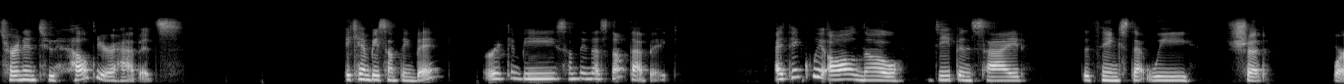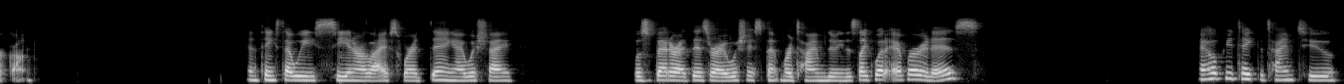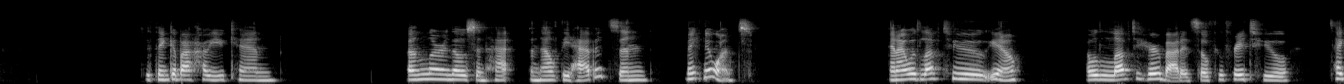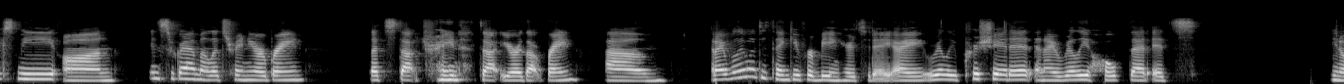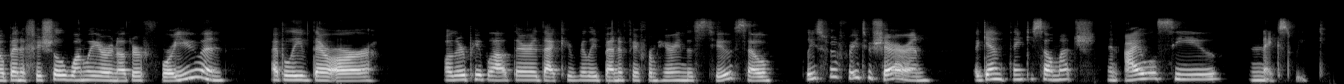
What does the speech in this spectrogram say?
turn into healthier habits? It can be something big or it can be something that's not that big. I think we all know deep inside the things that we should work on and things that we see in our lives where, dang, I wish I was better at this or I wish I spent more time doing this. Like, whatever it is, I hope you take the time to to think about how you can unlearn those unha- unhealthy habits and make new ones. And I would love to, you know, I would love to hear about it. So feel free to text me on Instagram at Let's Train Your Brain. Let's train your brain. Um, and I really want to thank you for being here today. I really appreciate it, and I really hope that it's, you know, beneficial one way or another for you. And I believe there are other people out there that could really benefit from hearing this too. So please feel free to share. And again, thank you so much. And I will see you next week.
